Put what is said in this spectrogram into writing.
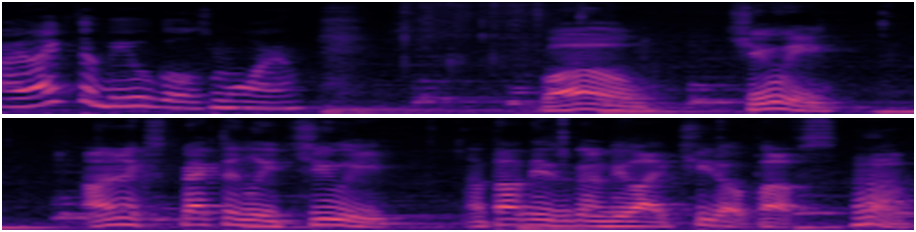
I like the bugles more. Whoa, chewy. Unexpectedly chewy. I thought these were gonna be like Cheeto Puffs. I've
